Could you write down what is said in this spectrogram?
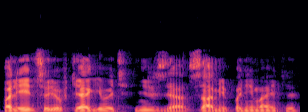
Полицию втягивать нельзя, сами понимаете.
